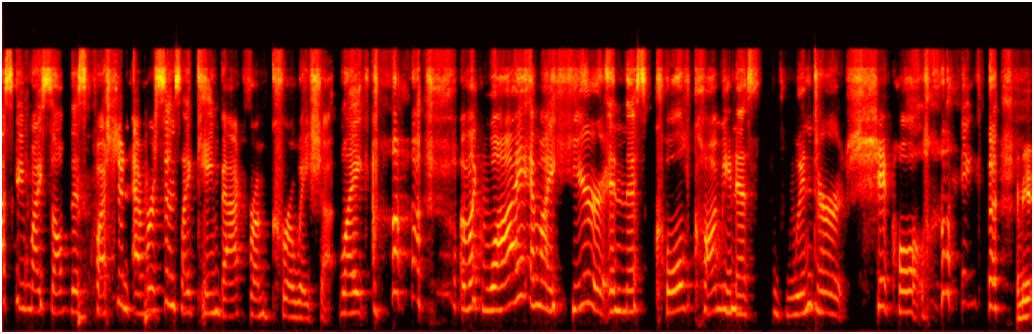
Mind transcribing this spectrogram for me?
asking myself this question ever since I came back from Croatia. Like I'm like, why am I here in this cold communist winter shithole? like I mean,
